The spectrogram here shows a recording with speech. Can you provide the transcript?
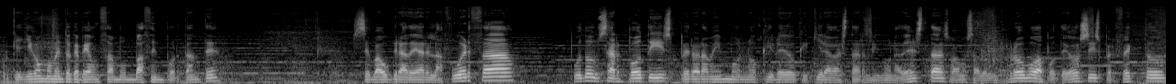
Porque llega un momento que pega un zambombazo importante. Se va a upgradear en la fuerza. Puedo usar potis, pero ahora mismo no creo que quiera gastar ninguna de estas. Vamos a ver el robo, apoteosis, perfecto.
